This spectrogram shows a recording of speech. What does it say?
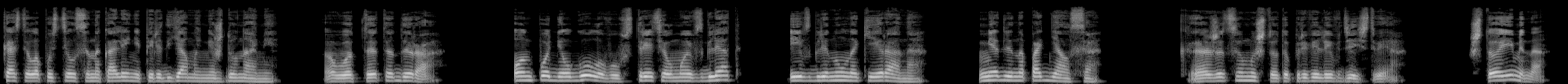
Кастел опустился на колени перед ямой между нами. Вот это дыра. Он поднял голову, встретил мой взгляд и взглянул на Кейрана. Медленно поднялся. Кажется, мы что-то привели в действие. Что именно?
